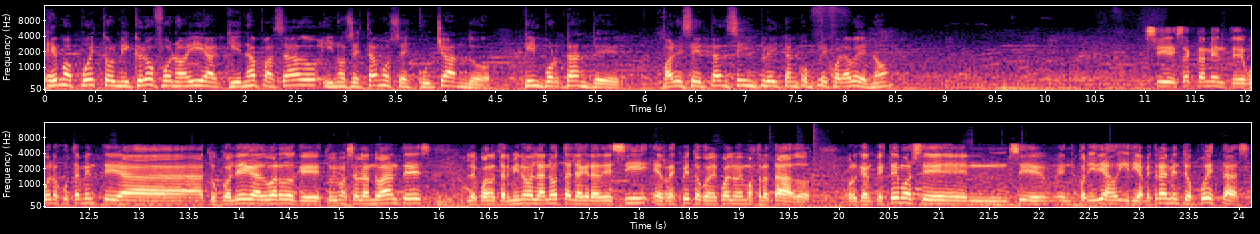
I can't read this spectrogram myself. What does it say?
Hemos puesto el micrófono ahí a quien ha pasado y nos estamos escuchando. Qué importante. Parece tan simple y tan complejo a la vez, ¿no? Sí, exactamente. Bueno, justamente a, tu colega Eduardo que estuvimos hablando antes, cuando terminó la nota le agradecí el respeto con el cual nos hemos tratado, porque aunque estemos con ideas diametralmente opuestas,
